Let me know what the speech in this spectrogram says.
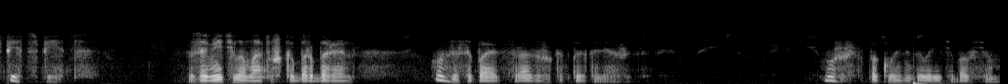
«Спит, спит», — заметила матушка Барбарен. «Он засыпает сразу же, как только ляжет. Можешь спокойно говорить обо всем.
